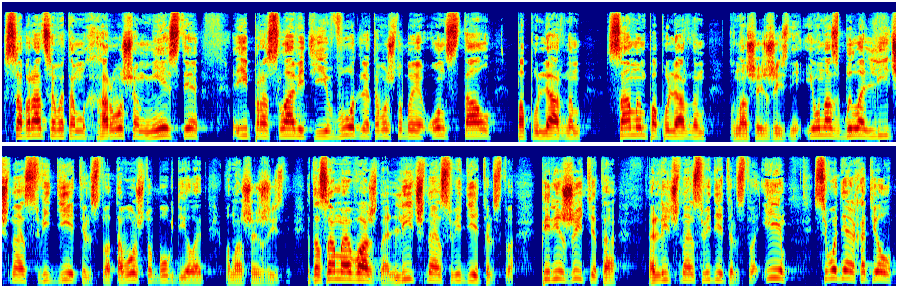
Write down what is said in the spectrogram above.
собраться в этом хорошем месте и прославить Его для того, чтобы Он стал популярным, самым популярным в нашей жизни. И у нас было личное свидетельство того, что Бог делает в нашей жизни. Это самое важное, личное свидетельство. Пережить это личное свидетельство. И сегодня я хотел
